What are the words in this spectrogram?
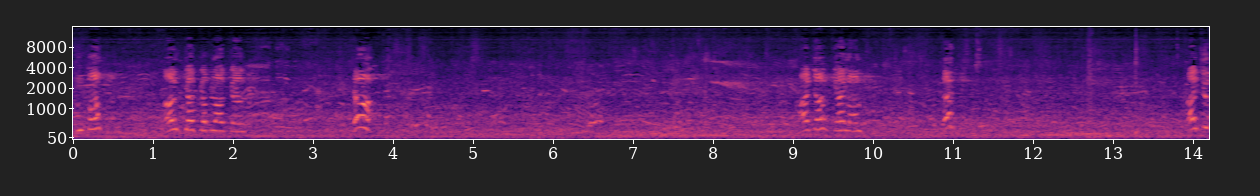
Empat. Langkah ke belakang. Ya. Hadap kanan. Hep. Maju.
